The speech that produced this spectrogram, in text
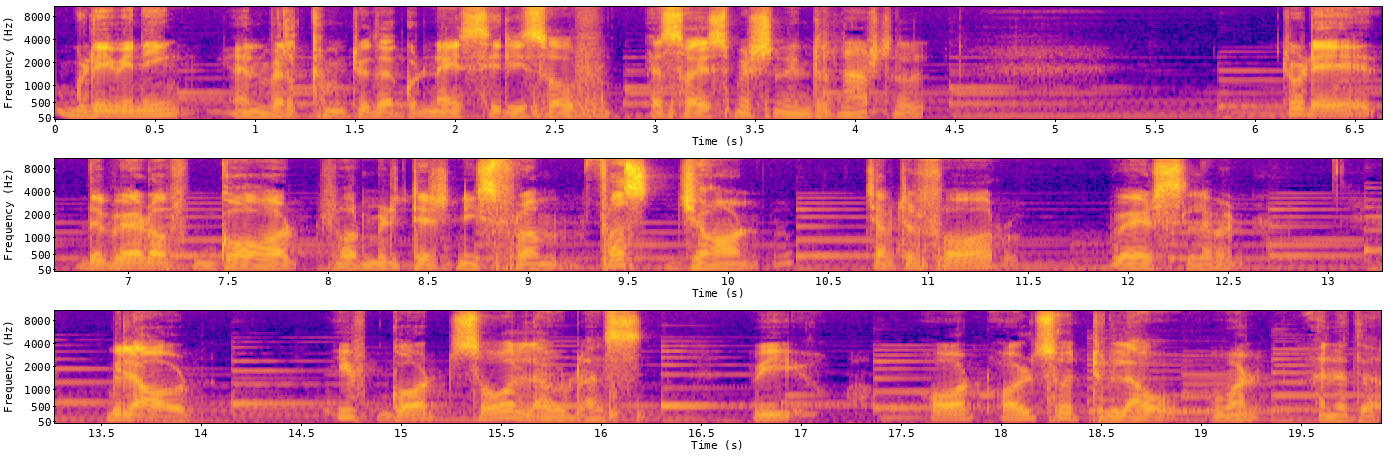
Good evening and welcome to the Good Night series of SOS Mission International. Today the word of God for meditation is from 1 John chapter 4 verse 11. Beloved, if God so loved us, we ought also to love one another.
